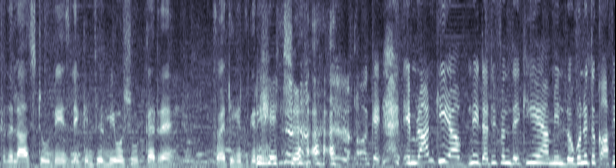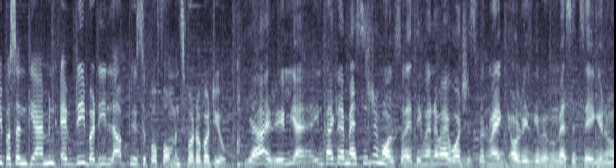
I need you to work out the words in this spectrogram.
for the last two days, लेकिन फिर भी वो शूट कर रहे हैं so I think it's great. Okay Imran की आपने डटी फिल्म देखी है आई मीन लोगों ने तो काफ़ी पसंद किया I mean everybody loved his performance what about you Yeah, I really. I, in fact, I messaged him also. I think whenever I watch his film, I always give him a message saying, you know.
